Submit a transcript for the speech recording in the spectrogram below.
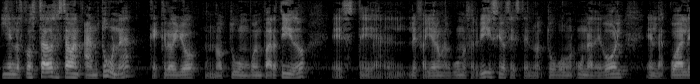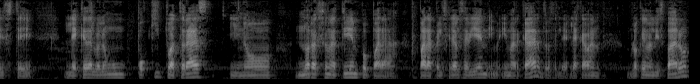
Y en los costados estaban Antuna, que creo yo no tuvo un buen partido, este, le fallaron algunos servicios, este, no, tuvo una de gol en la cual este, le queda el balón un poquito atrás y no, reacciona a tiempo para, perfilarse bien y, marcar, entonces le, acaban bloqueando el disparo.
